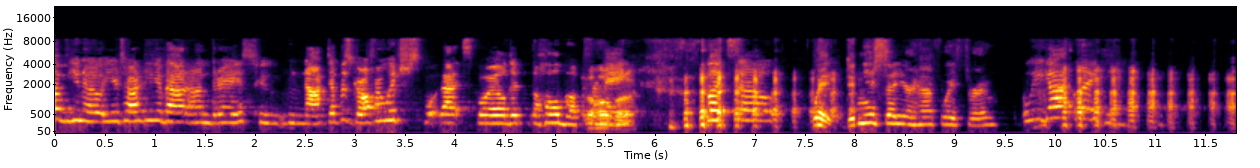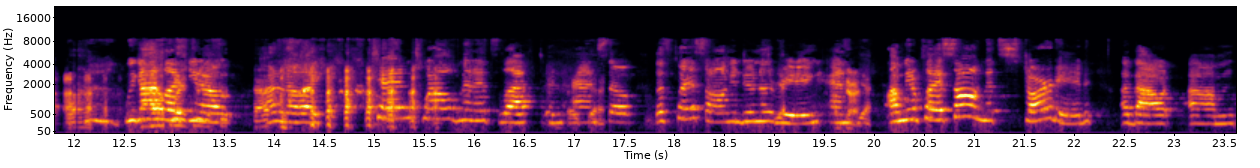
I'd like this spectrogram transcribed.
of, you know, you're talking about Andres who, who knocked up his girlfriend, which spo- that spoiled it, the whole book the for whole me. Book. but so wait, didn't you say you're halfway through? We got like we got halfway like you know I don't know like 10, 12 minutes left, and okay. and so let's play a song and do another yeah. reading, and okay. I'm gonna play a song that started about um,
